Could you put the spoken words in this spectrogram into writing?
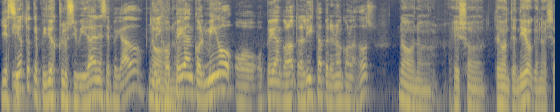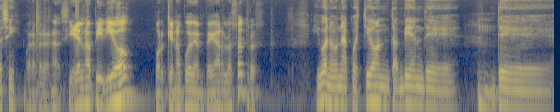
¿Y es cierto que pidió exclusividad en ese pegado? No, dijo, pegan conmigo o, pegan con otra lista, pero no con las dos? No, no, eso tengo entendido que no es así. Bueno, pero si él no pidió, ¿por qué no pueden pegar los otros? y bueno, una cuestión también de, de,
